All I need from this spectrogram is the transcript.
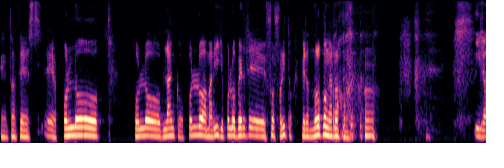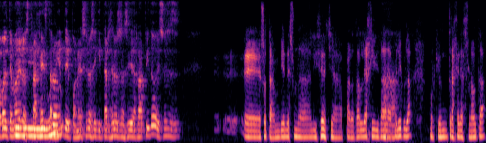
Entonces, eh, ponlo, ponlo blanco, ponlo amarillo, ponlo verde fosforito, pero no lo pongas rojo. Y luego el tema de los trajes también, de ponérselos y quitárselos así de rápido, eso es... Eh, eso también es una licencia para darle agilidad a la película, porque un traje de astronauta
